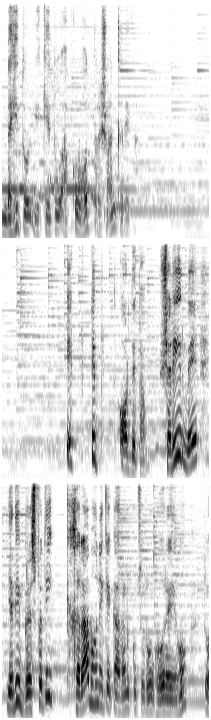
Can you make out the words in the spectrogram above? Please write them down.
नहीं तो ये केतु आपको बहुत परेशान करेगा। एक टिप और देता हूँ। शरीर में यदि बृहस्पति खराब होने के कारण कुछ रोग हो रहे हो तो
